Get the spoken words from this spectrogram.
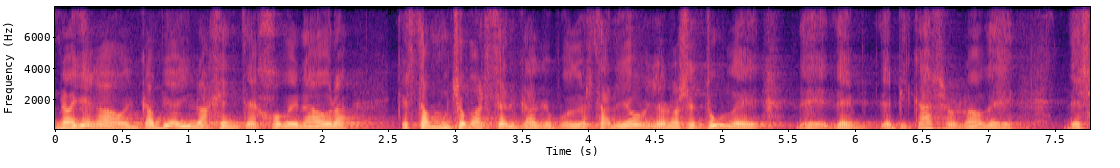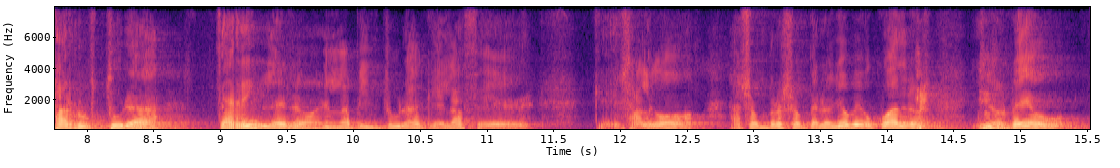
no ha llegado. En cambio hay una gente joven ahora que está mucho más cerca que puedo estar yo, yo no sé tú, de, de, Picasso, ¿no? de, esa ruptura terrible ¿no? en la pintura que él hace, que es algo asombroso. Pero yo veo cuadros y los veo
